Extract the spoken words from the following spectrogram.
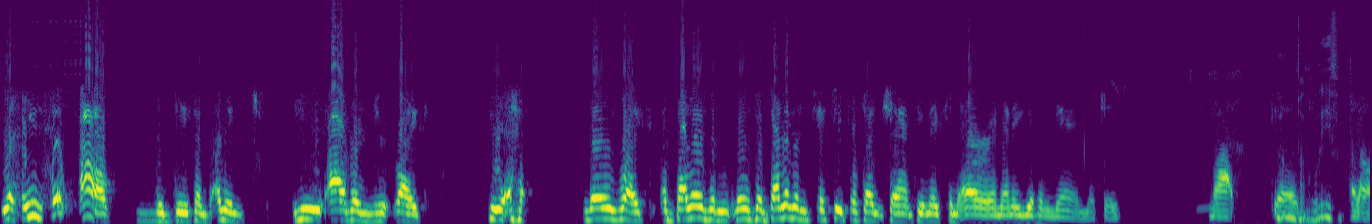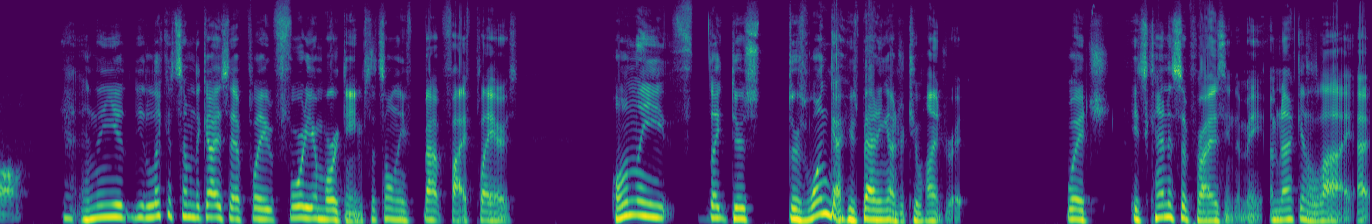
Yeah, he's oh the defense. I mean, he averaged like he there's like a better than there's a better than fifty percent chance he makes an error in any given game, which is not good at all. Yeah, and then you you look at some of the guys that have played forty or more games. That's only about five players. Only like there's there's one guy who's batting under two hundred, which is kind of surprising to me. I'm not gonna lie. I,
